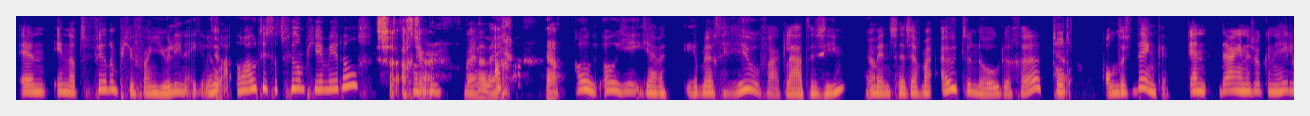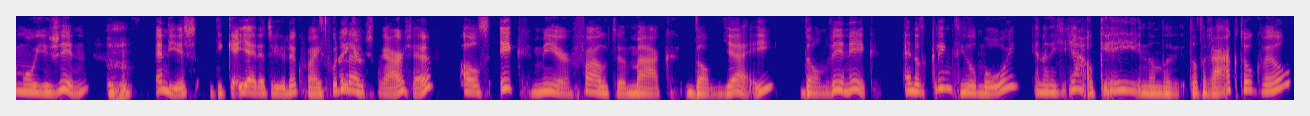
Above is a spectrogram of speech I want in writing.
En in dat filmpje van jullie, hoe, oud is dat filmpje inmiddels? Is acht jaar, bijna negen. Ja. Oh, oh jee, ja, ik heb me echt heel vaak laten zien. Om mensen zeg maar uit te nodigen tot anders denken. En daarin is ook een hele mooie zin. Mhm. En die is, die ken jij natuurlijk, maar voor de luisteraars, hè? als ik meer fouten maak dan jij, dan win ik. En dat klinkt heel mooi. En dan denk je, ja, oké. En dan dat raakt ook wel.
